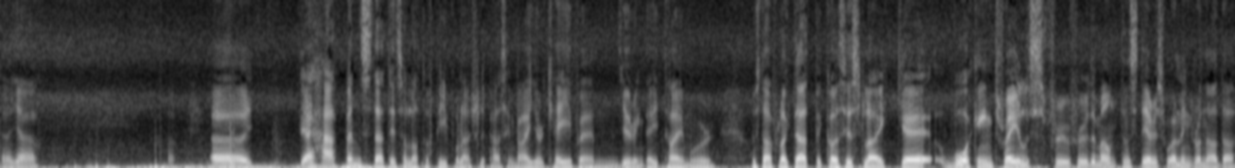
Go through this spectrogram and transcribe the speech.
uh, yeah. Uh, it happens that it's a lot of people actually passing by your cave and during daytime or and stuff like that because it's like uh, walking trails through through the mountains there as well in Granada.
